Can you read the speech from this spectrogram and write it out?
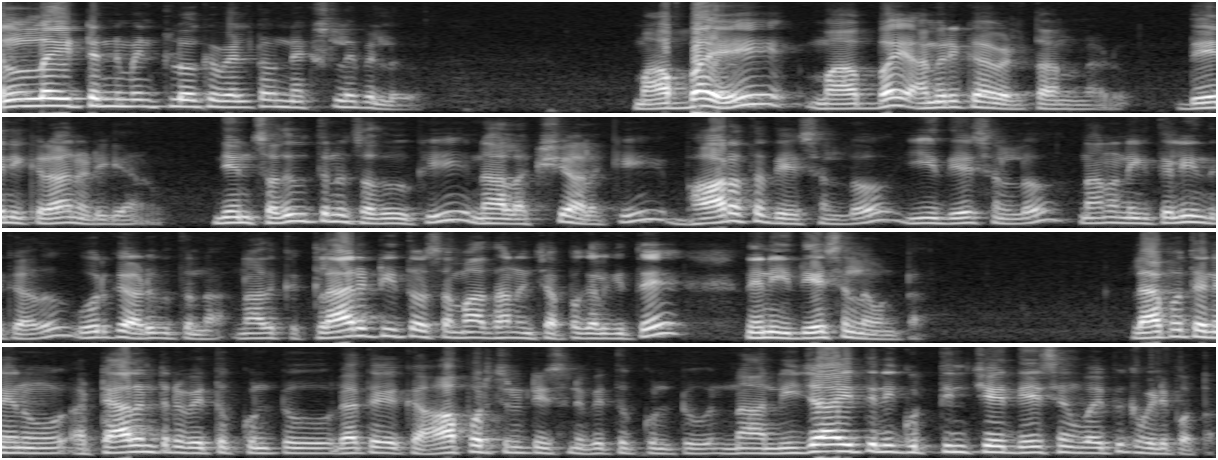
ఎన్లైటన్మెంట్లోకి వెళ్ళటం నెక్స్ట్ లెవెల్. మా అబ్బాయి మా అబ్బాయి అమెరికా వెళ్తానన్నాడు. దేనికి రా అని అడిగాను. నేను చదువుతున్న చదువుకి నా లక్ష్యాలకి భారతదేశంలో ఈ దేశంలో నాన్న నీకు తెలియదు కాదు ఊరికే అడుగుతున్నా. నాది క్లారిటీతో సమాధానం చెప్పగలిగితే నేను ఈ దేశంలో ఉంటా. లేకపోతే నేను ఆ టాలెంట్ని వెతుక్కుంటూ లేకపోతే ఆపర్చునిటీస్ని వెతుక్కుంటూ నా నిజాయితీని గుర్తించే దేశం వైపుకి వెళ్ళిపోతాం.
